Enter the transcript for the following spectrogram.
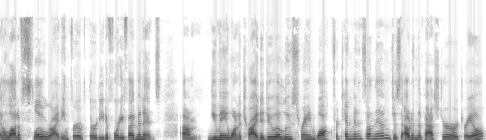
and a lot of slow riding for 30 to 45 minutes. Um, you may want to try to do a loose rein walk for 10 minutes on them, just out in the pasture or trail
